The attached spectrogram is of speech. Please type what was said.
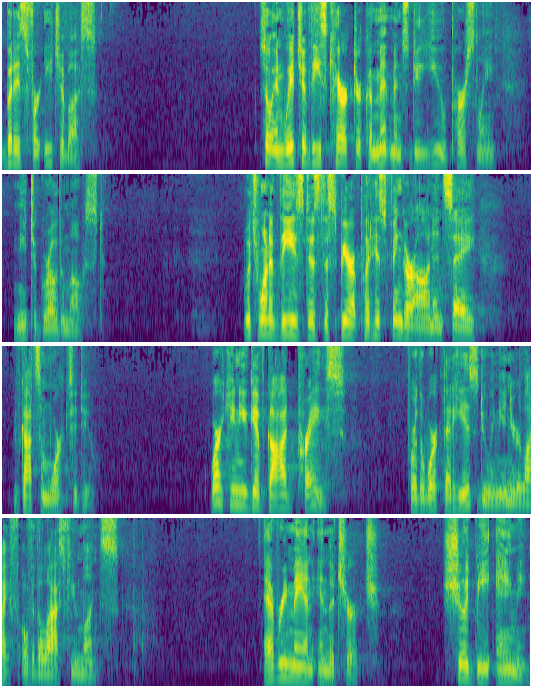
but it's for each of us. So, in which of these character commitments do you personally need to grow the most? Which one of these does the Spirit put his finger on and say, We've got some work to do? Where can you give God praise? for the work that He is doing in your life over the last few months. Every man in the church should be aiming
